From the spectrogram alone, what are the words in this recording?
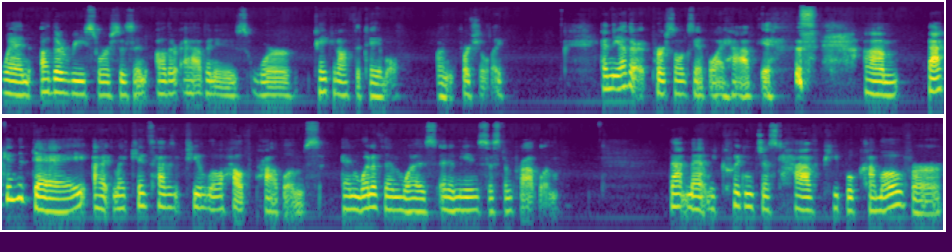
when other resources and other avenues were taken off the table, unfortunately. And the other personal example I have is um, back in the day, I, my kids had a few little health problems, and one of them was an immune system problem. That meant we couldn't just have people come over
